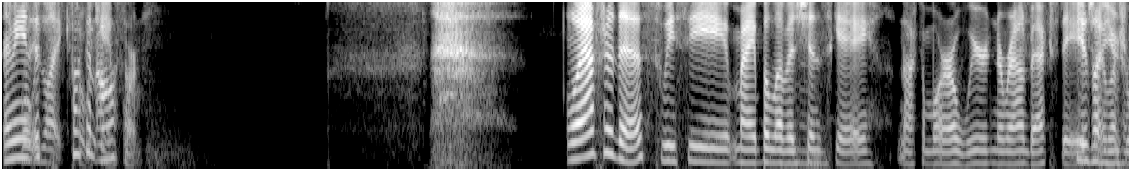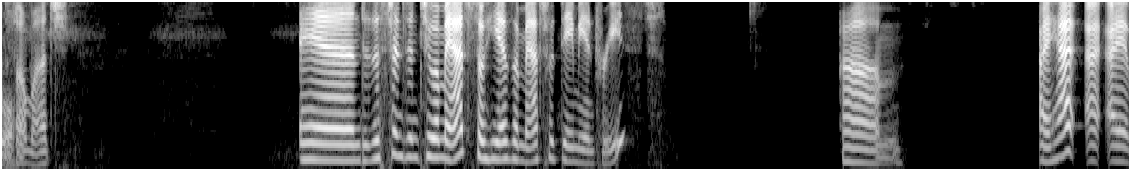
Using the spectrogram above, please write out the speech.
I mean, it's like, it's what we fucking awesome. well, after this, we see my beloved Mhm. Shinsuke Nakamura weirding around backstage. is I love him unusual. so much. And this turns into a match. So he has a match with Damian Priest. Um, I had I, I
